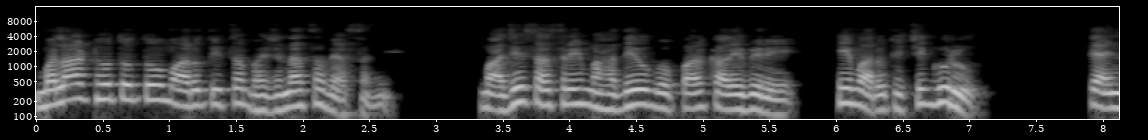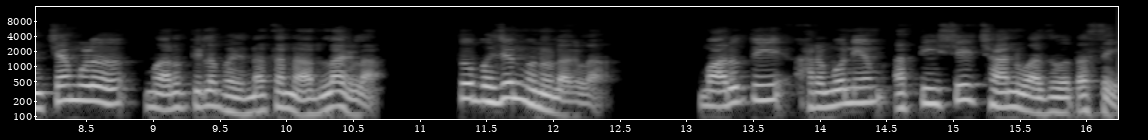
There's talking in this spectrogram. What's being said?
मला आठवतो तो मारुतीचा भजनाचा व्यासन माझे सासरे महादेव गोपाळ काळेबिरे हे मारुतीचे गुरु. त्यांच्यामुळं मारुतीला भजनाचा नाद लागला. तो भजन म्हणू लागला. मारुती हार्मोनियम अतिशय छान वाजवत असे.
